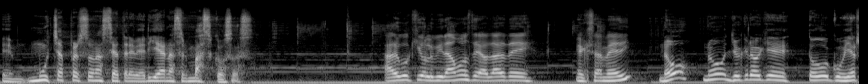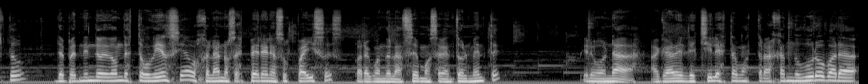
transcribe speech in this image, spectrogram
eh, muchas personas se atreverían a hacer más cosas. ¿Algo que olvidamos de hablar de Examedi? No, no, yo creo que todo cubierto, dependiendo de dónde está audiencia, ojalá nos esperen en sus países para cuando lancemos eventualmente. Pero nada, acá desde Chile estamos trabajando duro para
